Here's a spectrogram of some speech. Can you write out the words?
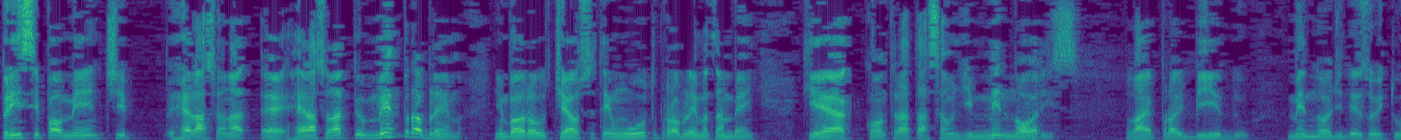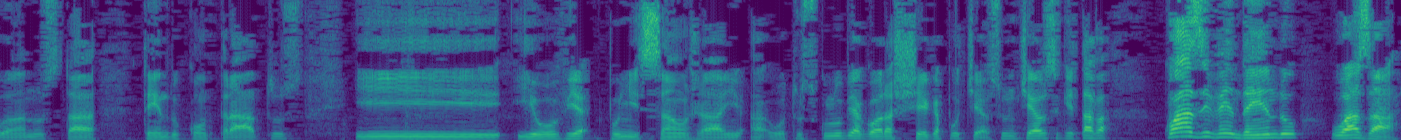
principalmente relacionado, é, relacionado pelo mesmo problema, embora o Chelsea tenha um outro problema também, que é a contratação de menores. Lá é proibido, menor de 18 anos está tendo contratos e, e houve punição já em outros clubes, agora chega para o Chelsea. Um Chelsea que estava quase vendendo o azar.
